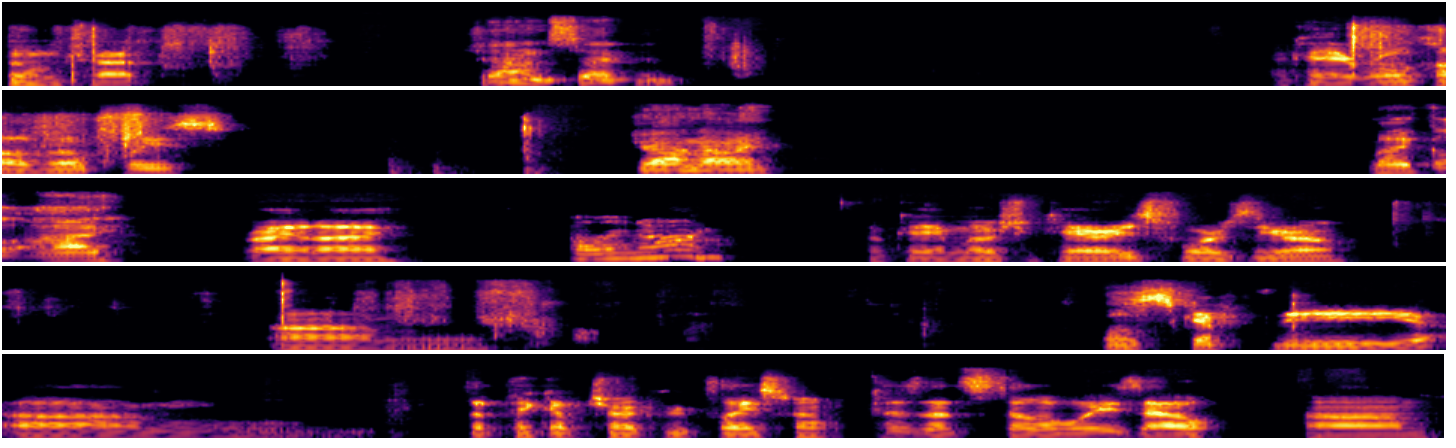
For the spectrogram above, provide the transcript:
boom truck. John, second. Okay, roll call vote, please. John, aye. Michael, aye. Ryan, aye. Helen, aye. Okay, motion carries 4-0. Um, we'll skip the um, the pickup truck replacement because that's still a ways out. Um,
